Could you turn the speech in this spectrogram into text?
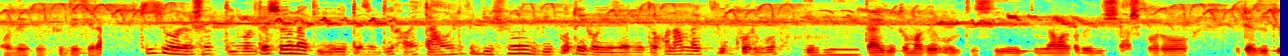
ওদেরকে একটু দেখে কি বলো সত্যি বলতেছো নাকি? এটা যদি হয় তাহলে তো ভীষণ বিপদে হয়ে যাবে, তখন আমরা কি করব? এমনি তাই তো তোমাকে বলতেছি, তুমি আমার কথা বিশ্বাস করো। এটা যদি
